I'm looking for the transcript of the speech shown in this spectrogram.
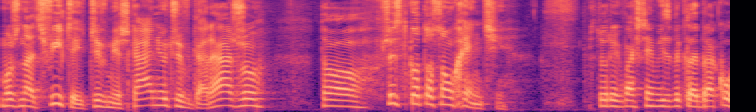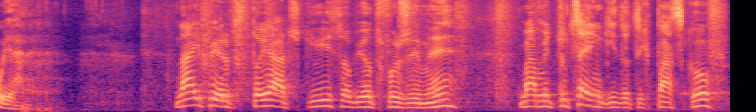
można ćwiczyć czy w mieszkaniu, czy w garażu. To wszystko to są chęci, których właśnie mi zwykle brakuje. Najpierw stojaczki sobie otworzymy. Mamy tu cęgi do tych pasków,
